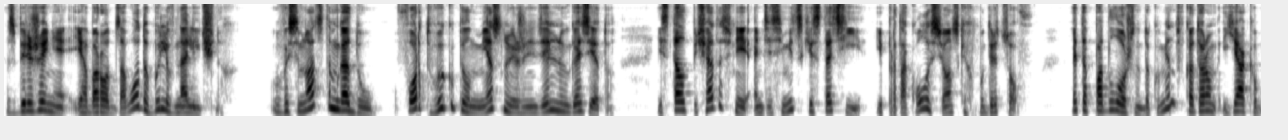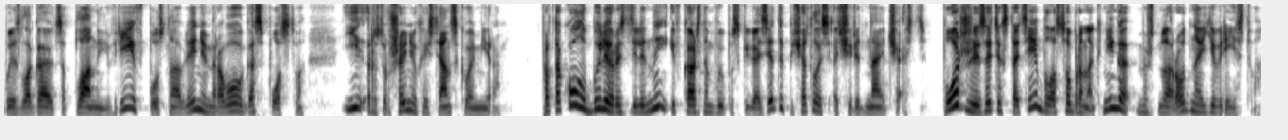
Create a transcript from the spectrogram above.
Сбережения и оборот завода были в наличных. В 18 году Форд выкупил местную еженедельную газету и стал печатать в ней антисемитские статьи и протоколы сионских мудрецов. Это подложный документ, в котором якобы излагаются планы евреев по установлению мирового господства и разрушению христианского мира. Протоколы были разделены, и в каждом выпуске газеты печаталась очередная часть. Позже из этих статей была собрана книга «Международное еврейство».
